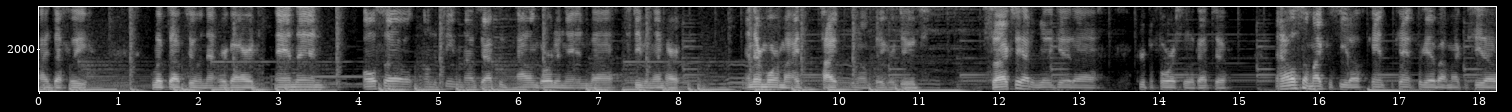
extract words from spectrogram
I definitely looked up to him in that regard. And then also on the team when I was drafted, Alan Gordon and uh, Steven Lenhart, and they're more my type, you know, bigger dudes. So I actually had a really good uh, group of forwards to look up to, and also Mike Fucito. Can't can't forget about Mike Fucito.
